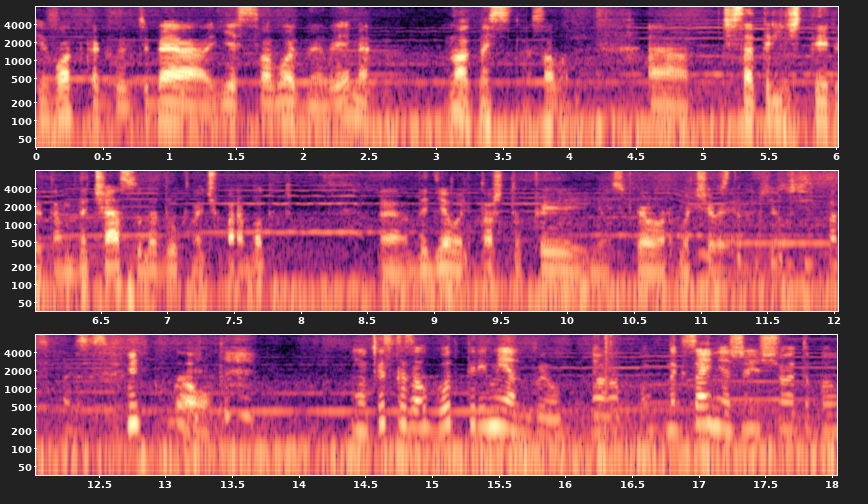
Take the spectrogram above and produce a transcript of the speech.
и вот как бы у тебя есть свободное время, ну, относительно свободное, часа 3-4, там, до часу, до двух ночи поработать, э, доделать то, что ты не успел в рабочее Чтобы время сделать. чуть-чуть поспать. Ну, Ну, ты сказал, год перемен был. А в Нексане же еще это был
